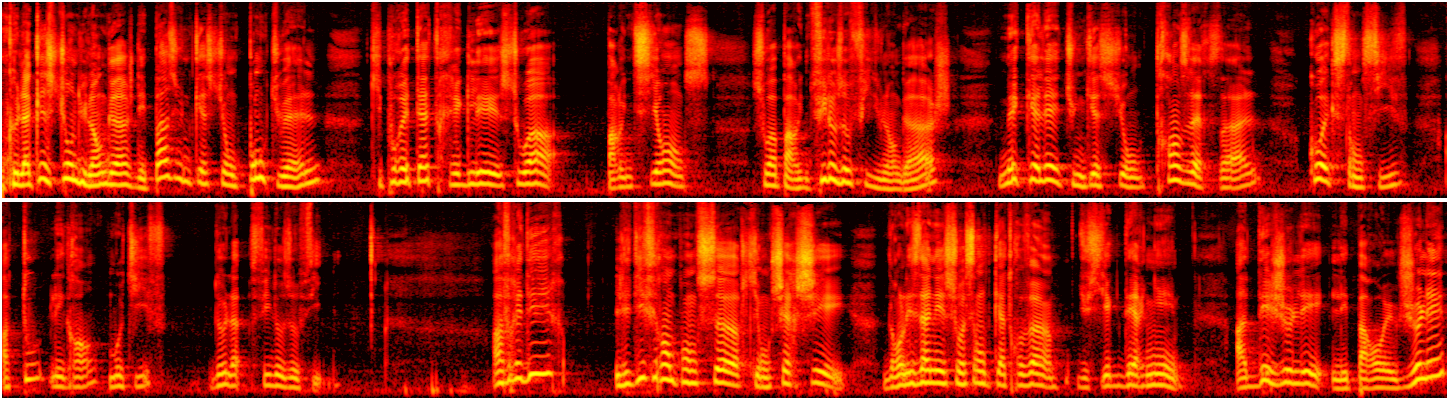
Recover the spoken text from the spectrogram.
que la question du langage n'est pas une question ponctuelle qui pourrait être réglée soit par une science, soit par une philosophie du langage, mais qu'elle est une question transversale, coextensive à tous les grands motifs de la philosophie. À vrai dire, les différents penseurs qui ont cherché dans les années 60-80 du siècle dernier à dégeler les paroles gelées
